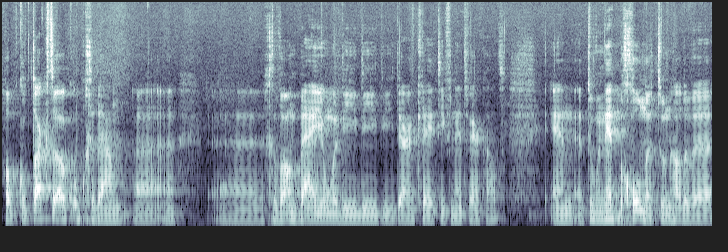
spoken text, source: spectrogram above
Hoop contacten ook opgedaan. eh, gewoond bij een jongen die, die, die daar een creatief netwerk had. En, en toen we net begonnen, toen hadden we,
